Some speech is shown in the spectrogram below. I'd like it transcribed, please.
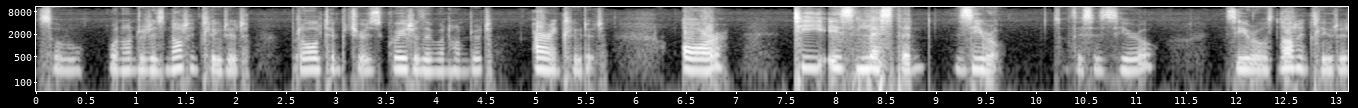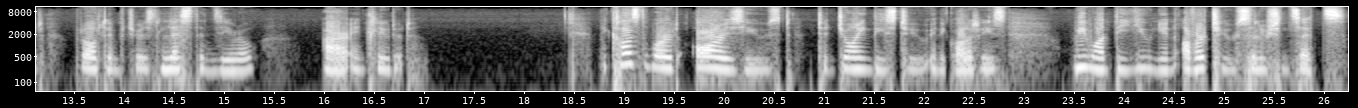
So 100 is not included, but all temperatures greater than 100 are included. Or t is less than 0. So this is 0, 0 is not included, but all temperatures less than 0 are included. Because the word or is used to join these two inequalities, we want the union of our two solution sets.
